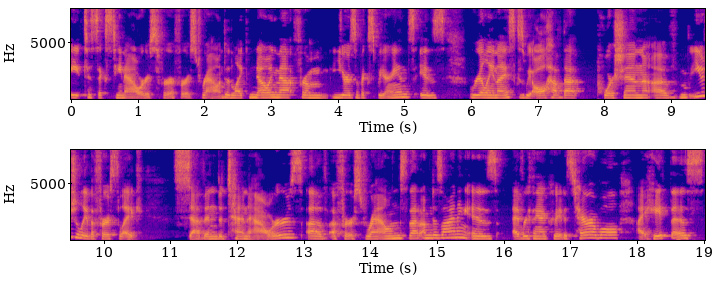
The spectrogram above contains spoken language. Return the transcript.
eight to 16 hours for a first round. And like knowing that from years of experience is really nice because we all have that portion of usually the first like seven to 10 hours of a first round that I'm designing is everything I create is terrible. I hate this.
